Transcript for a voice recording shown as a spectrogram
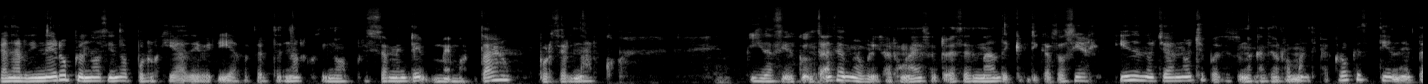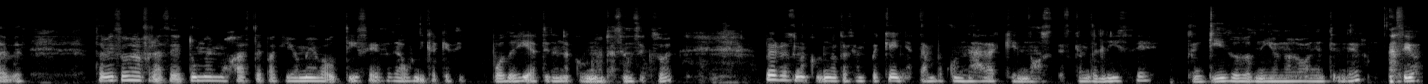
ganar dinero, pero no haciendo apología deberías hacerte narco, sino precisamente me mataron por ser narco. Y las circunstancias me obligaron a eso, entonces es más de crítica social. Y de noche a noche, pues es una canción romántica. Creo que tiene tal vez Tal vez una frase tú me mojaste para que yo me bautice es la única que sí podría tener una connotación sexual, pero es una connotación pequeña, tampoco nada que nos escandalice. Tranquilos, los niños no lo van a entender. Así va.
